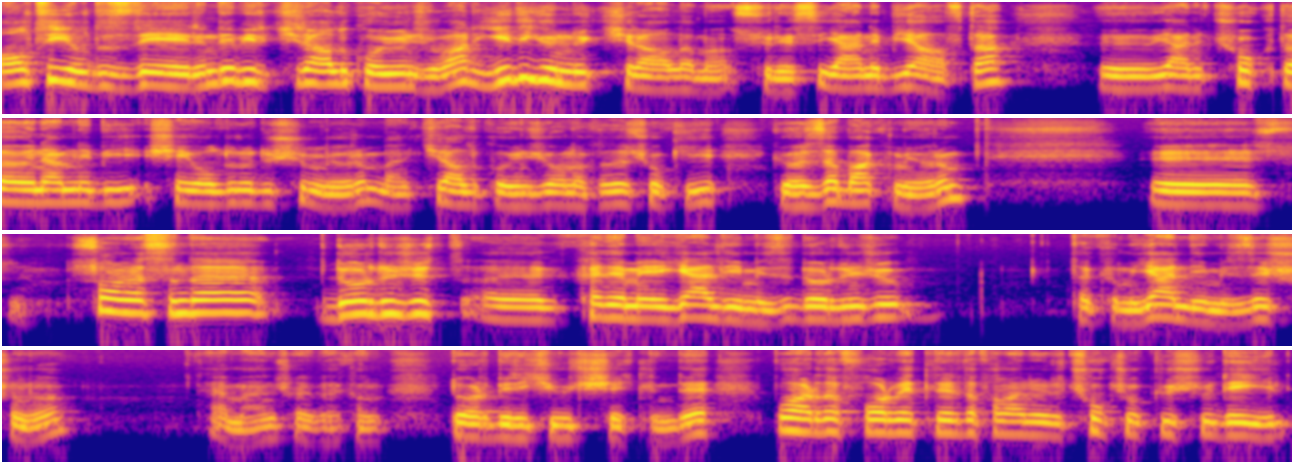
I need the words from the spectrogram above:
6 yıldız değerinde bir kiralık oyuncu var. 7 günlük kiralama süresi yani bir hafta. Ee, yani çok da önemli bir şey olduğunu düşünmüyorum. Ben kiralık oyuncuya o noktada çok iyi gözle bakmıyorum. Ee, sonrasında dördüncü e, kademeye geldiğimizde dördüncü takımı yendiğimizde şunu hemen şöyle bakalım 4-1-2-3 şeklinde. Bu arada forvetleri de falan öyle çok çok güçlü değil.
